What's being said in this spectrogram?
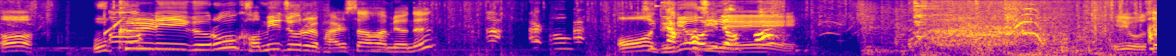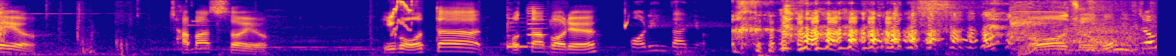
어. 우클릭으로 거미줄을 발사하면은 어 진짜 느려지네 이리 오세요 잡았어요 이거 어디다 어디다 버려요? 버린다뇨. 넣어주고 점?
